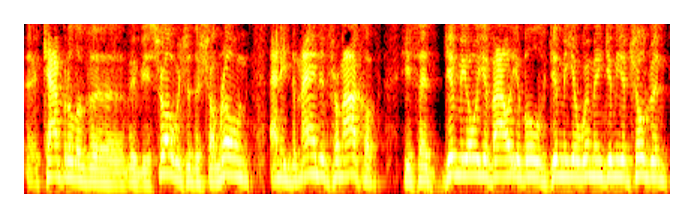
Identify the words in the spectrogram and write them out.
uh, capital of, uh, of Yisrael, which is the Shomron, and he demanded from Achav, he said, give me all your valuables, give me your women, give me your children.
